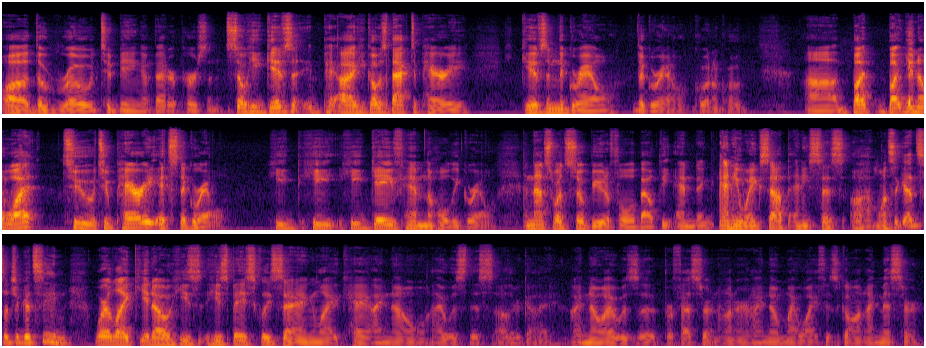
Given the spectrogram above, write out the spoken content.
uh, the road to being a better person. So he gives, uh, he goes back to Perry, gives him the Grail, the Grail, quote unquote. Uh, but but you know what? To to Perry, it's the Grail. He he he gave him the Holy Grail, and that's what's so beautiful about the ending. And he wakes up and he says, oh, once again, such a good scene where like you know he's he's basically saying like, hey, I know I was this other guy. I know I was a professor and hunter. I know my wife is gone. I miss her,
